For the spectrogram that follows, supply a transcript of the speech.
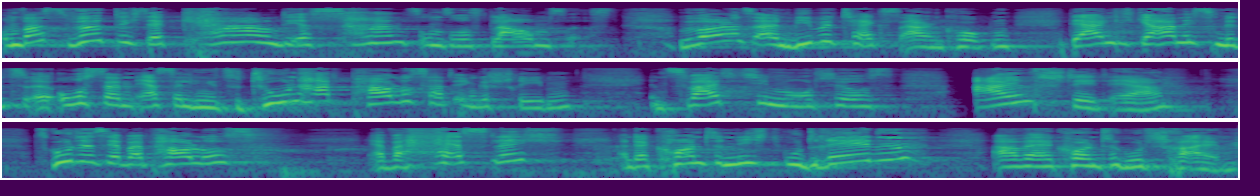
Um was wirklich der Kern und die Essenz unseres Glaubens ist. Und wir wollen uns einen Bibeltext angucken, der eigentlich gar nichts mit äh, Ostern in erster Linie zu tun hat. Paulus hat ihn geschrieben. In 2 Timotheus 1 steht er. Das Gute ist ja bei Paulus, er war hässlich und er konnte nicht gut reden, aber er konnte gut schreiben.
